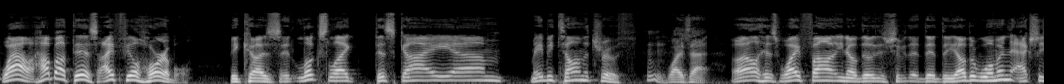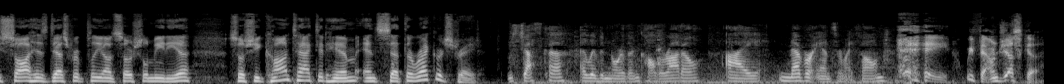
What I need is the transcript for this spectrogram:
Wow. How about this? I feel horrible because it looks like this guy um, may be telling the truth. Hmm, why is that? Well, his wife found, you know, the, the the other woman actually saw his desperate plea on social media, so she contacted him and set the record straight. name's Jessica. I live in northern Colorado. I never answer my phone. Hey, we found Jessica.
